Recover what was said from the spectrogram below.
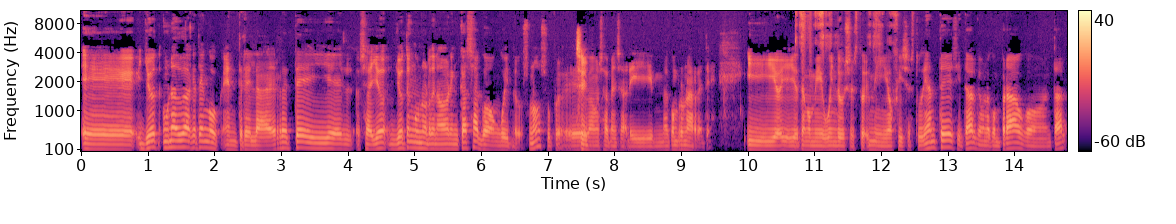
Eh, yo, una duda que tengo entre la RT y el. O sea, yo, yo tengo un ordenador en casa con Windows, ¿no? Super- eh, Sí. Vamos a pensar, y me compro una RT. Y oye, yo tengo mi Windows, mi Office Estudiantes y tal, que me lo he comprado con tal.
